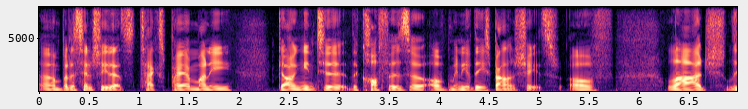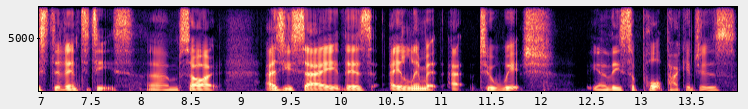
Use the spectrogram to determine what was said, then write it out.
um, but essentially that's taxpayer money going into the coffers of, of many of these balance sheets of large listed entities. Um, so I, as you say, there's a limit at, to which you know these support packages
